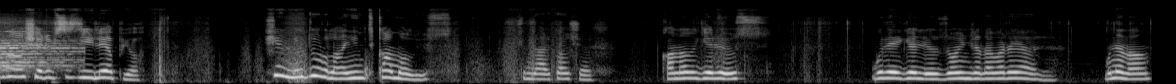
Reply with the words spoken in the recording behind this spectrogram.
Bunu o şerefsiz hile yapıyor. Şimdi dur lan intikam alıyoruz. Şimdi arkadaşlar kanalı geliyoruz. Buraya geliyoruz. Oyun canavarı yani. Bu ne lan?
